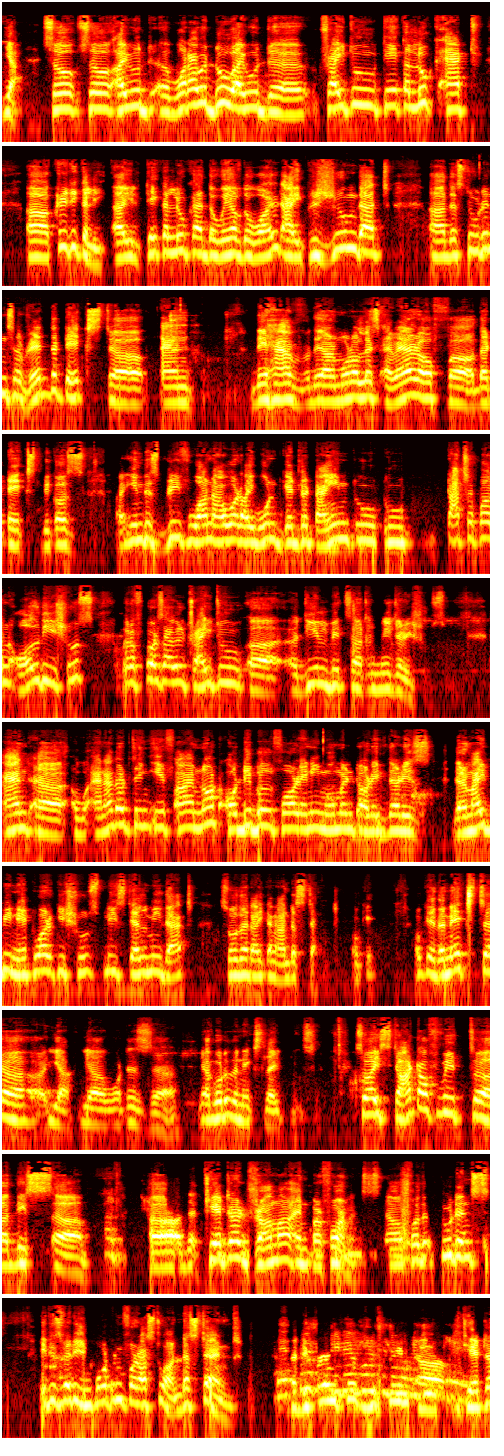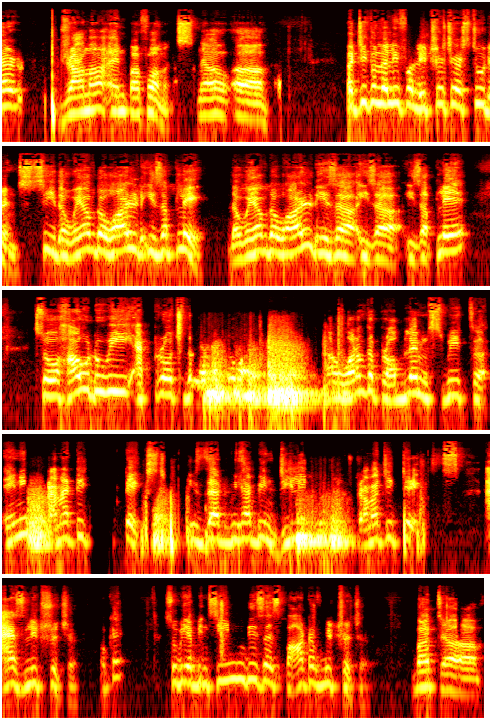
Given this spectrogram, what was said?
yeah. So, so I would, uh, what I would do, I would uh, try to take a look at uh, critically. I'll take a look at the way of the world. I presume that uh, the students have read the text and they have, they are more or less aware of the text because in this brief one hour, I won't get the time to to touch upon all the issues, but of course I will try to uh, deal with certain major issues. And uh, another thing, if I'm not audible for any moment or if there is, there might be network issues, please tell me that so that I can understand. Okay. Okay, the next, uh, yeah, yeah, what is, uh, yeah, go to the next slide, please. So I start off with uh, this, uh, the theater, drama, and performance. Now, for the students, it is very important for us to understand the difference between uh, theater, drama, and performance. Now, uh, particularly for literature students, see, the way of the world is a play. The way of the world is a is a is a play. So, how do we approach the way of the world? Now, one of the problems with uh, any dramatic text is that we have been dealing with dramatic texts as literature. Okay, so we have been seeing this as part of literature, but uh,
